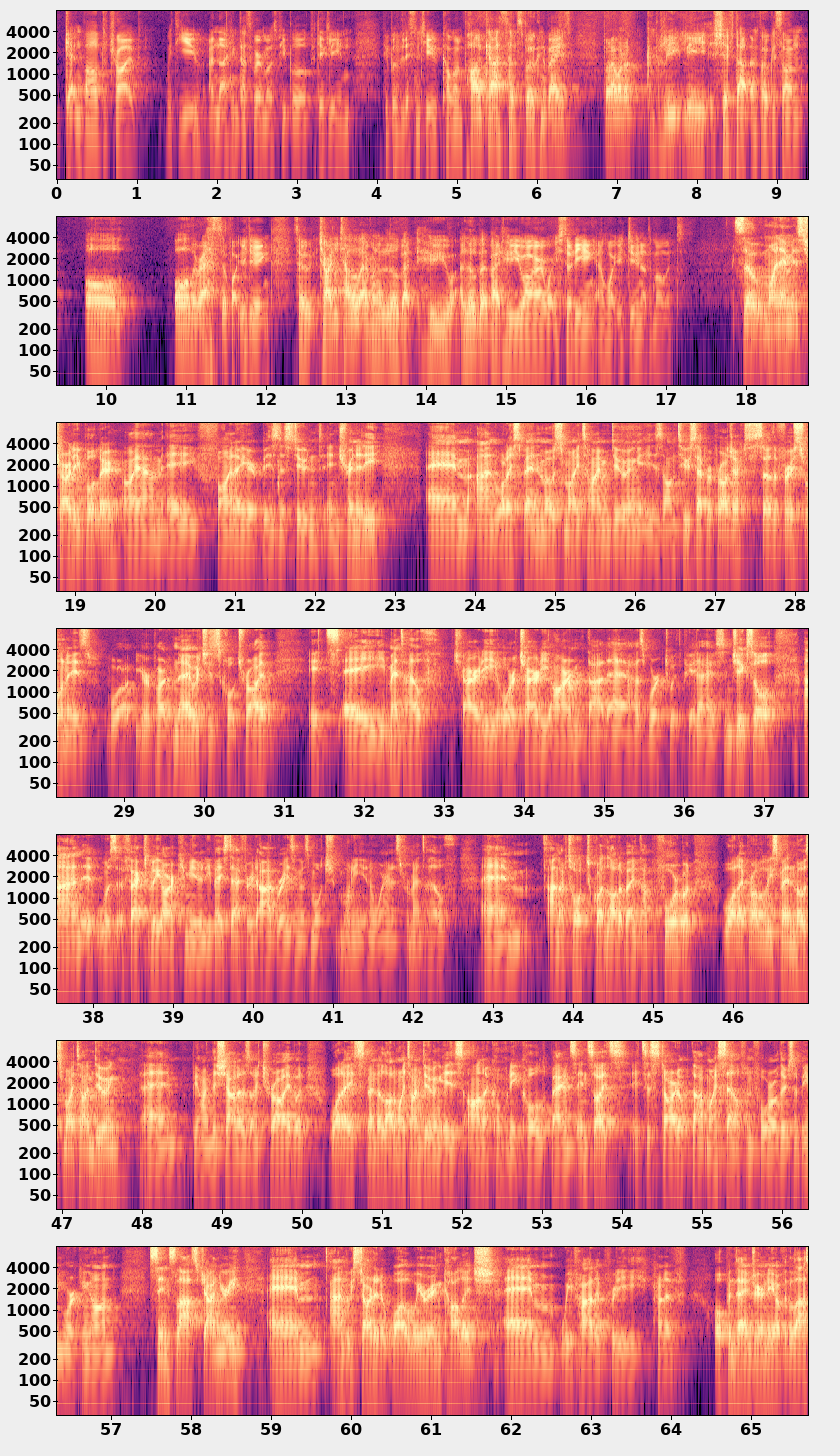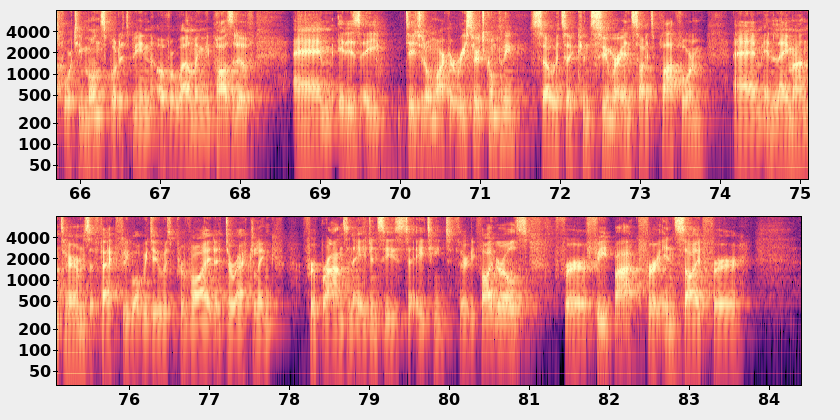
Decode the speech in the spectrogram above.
get involved with Tribe with you. And I think that's where most people, particularly in people who've listened to you come on podcasts, have spoken about. But I want to completely shift that and focus on all all the rest of what you're doing. So Charlie, tell everyone a little bit who you a little bit about who you are, what you're studying and what you're doing at the moment. So, my name is Charlie Butler. I am a final year business student in Trinity. Um, and what I spend most of my time doing is on two separate projects. So, the first one is what you're a part of now, which is called Tribe. It's a mental health charity or a charity arm that uh, has worked with Pieta House and Jigsaw, and it was effectively our community-based effort at raising as much money and awareness for mental health. Um, and I've talked quite a lot about that before, but what I probably spend most of my time doing, um, behind the shadows I try, but what I spend a lot of my time doing is on a company called Bounce Insights. It's a startup that myself and four others have been working on since last January. Um, and we started it while we were in college. Um, we've had a pretty kind of up and down journey over the last 14 months, but it's been overwhelmingly positive. Um, it is a digital market research company, so it's a consumer insights platform. Um, in layman terms, effectively, what we do is provide a direct link for brands and agencies to 18 to 35 year olds for feedback, for insight, for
